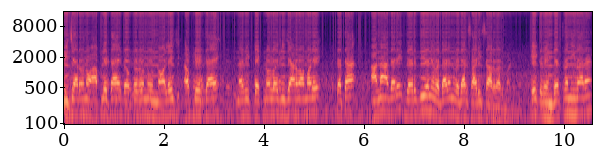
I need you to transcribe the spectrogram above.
વિચારોનો આપલે થાય, ડૉક્ટરોનું નોલેજ અપડેટ થાય નવી ટેકનોલોજી જાણવા મળે તથા આના આધારે દર્દીઓને વધારે ને વધારે સારી સારવાર મળે. એક વેંધત્વ નિવારણ,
